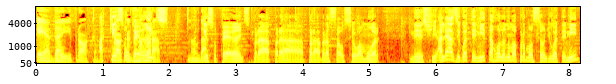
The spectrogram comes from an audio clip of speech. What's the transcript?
É, daí troca. Aqueça troca o pé antes. Não dá. Aqueça o pé antes pra, pra, pra abraçar o seu amor neste... Aliás, Iguatemi tá rolando uma promoção de Iguatemi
